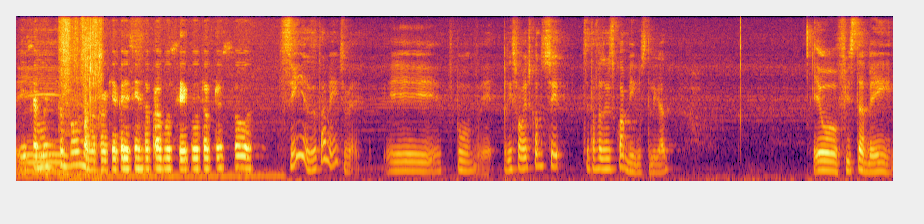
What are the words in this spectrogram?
Isso é muito bom, mano, porque acrescenta pra você e pra outra pessoa. Sim, exatamente, velho. E, tipo, principalmente quando você, você tá fazendo isso com amigos, tá ligado? Eu fiz também.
